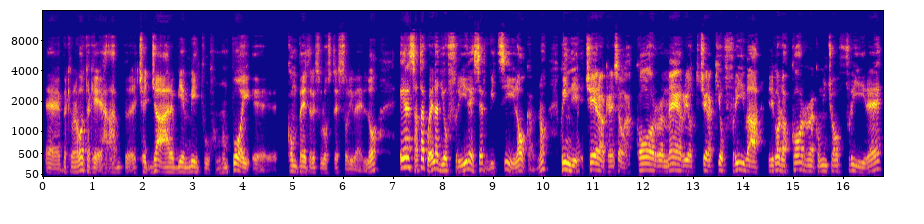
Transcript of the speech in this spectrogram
eh, perché una volta che ah, c'è già Airbnb tu non puoi eh, competere sullo stesso livello, era stata quella di offrire servizi local, no? Quindi c'era, che ne so, Accor, Marriott, c'era chi offriva, mi ricordo Accor cominciò a offrire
